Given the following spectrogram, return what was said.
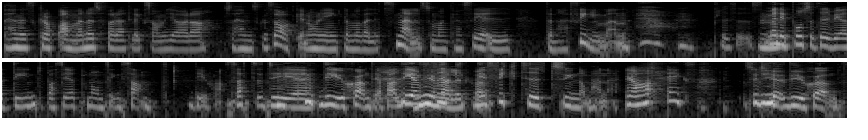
hennes kropp användes för att liksom göra så hemska saker när hon egentligen var väldigt snäll som man kan se i den här filmen. Precis. Mm. Men det positiva är att det är inte baserat på någonting sant. Det är ju skönt. Så att det, det är ju skönt i alla fall. Det är, en Det är fik, det är fiktivt synd om henne. Ja, exakt. Så det, det är ju skönt.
